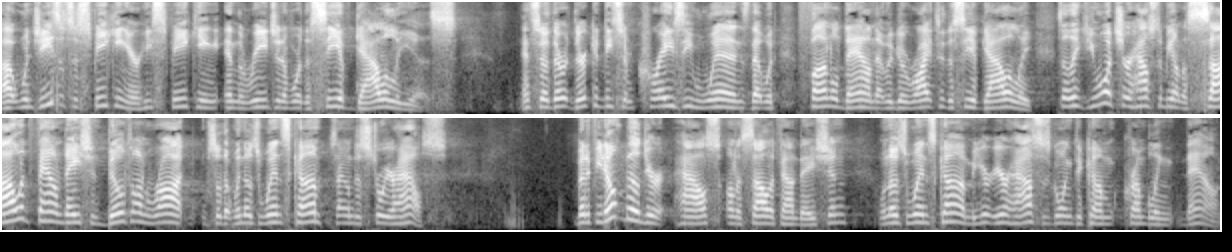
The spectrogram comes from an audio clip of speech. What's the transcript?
Uh, when Jesus is speaking here, he's speaking in the region of where the Sea of Galilee is. And so there, there could be some crazy winds that would funnel down that would go right through the Sea of Galilee. So you want your house to be on a solid foundation built on rock so that when those winds come, it's not going to destroy your house. But if you don't build your house on a solid foundation, when those winds come, your, your house is going to come crumbling down.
